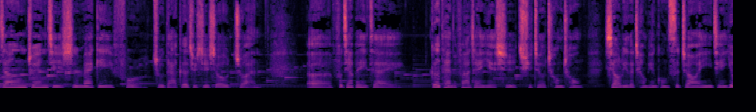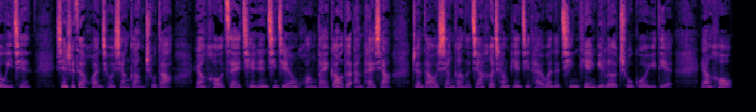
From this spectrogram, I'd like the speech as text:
这张专辑是 Maggie Fu o 主打歌就是一首《转》。呃，傅家贝在歌坛的发展也是曲折重重，效力的唱片公司转完一间又一间。先是在环球香港出道，然后在前任经纪人黄百高的安排下，转到香港的嘉禾唱片及台湾的晴天娱乐出国语碟，然后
